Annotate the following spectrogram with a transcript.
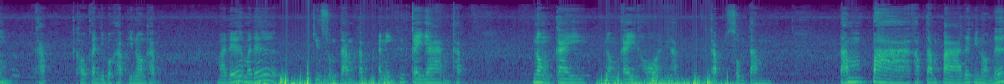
มครับเข้ากันดีบ่ครับพี่น้องครับ มาเด้อมาเด้อกินสมตำครับ อันนี้คือไก่ย่างครับ น่องไก่น่องไก่ทอดครับ กับสมตำตำปลาครับตำปลาเด้อพี่น้องเด้อ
